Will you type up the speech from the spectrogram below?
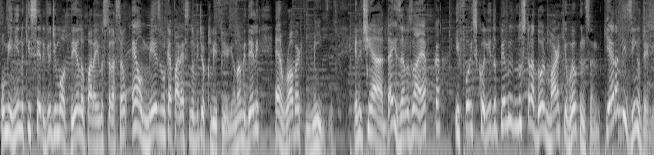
O menino que serviu de modelo para a ilustração é o mesmo que aparece no videoclipe e o nome dele é Robert Mead. Ele tinha 10 anos na época e foi escolhido pelo ilustrador Mark Wilkinson, que era vizinho dele.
